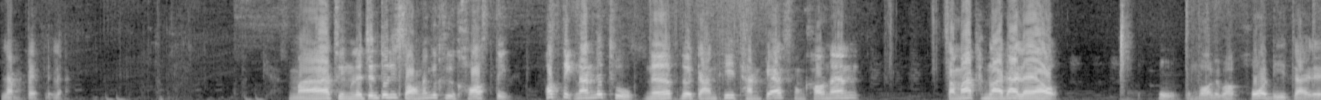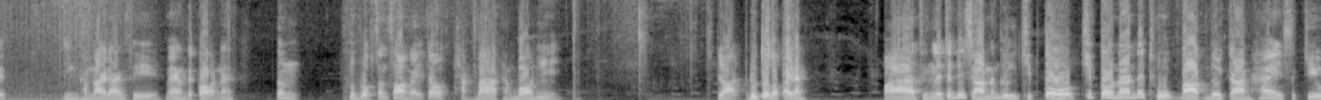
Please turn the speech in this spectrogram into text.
แหลมเป็ดเลยแหละ มาถึงเลเจนด์ตัวที่ 2 นั่นก็คือคอสติกคอสติกนั้นได้ถูกเนิร์ฟโดยการที่ถังแก๊สของเขานั้น สามารถทำลายได้แล้วโอ้ผมบอกเลยว่าโคตรดีใจเลย ยิงทำลายได้สิแม่งแต่ก่อนนะ ต้องหลบๆซ่อนๆกับไอ้เจ้าถังบ้าถังบอนี่ยอดดูตัวต่อไปกัน มาถึงเลเจนด์ที่ 3 นั่นคือคริปโตคริปโตนั้นได้ถูกบัฟโดยการให้สกิล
